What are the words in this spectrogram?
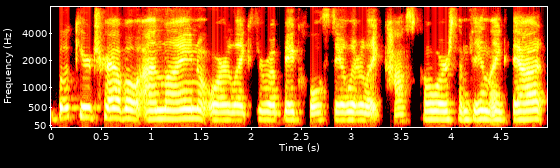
book your travel online or like through a big wholesaler like Costco or something like that,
